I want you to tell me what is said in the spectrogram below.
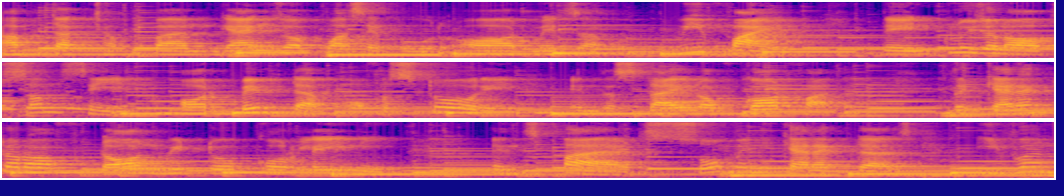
Ab Tak Chappan, Gangs of Wasseypur or Mirzapur. We find the inclusion of some scene or build up of a story in the style of Godfather. The character of Don Vito Corleone inspired so many characters even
